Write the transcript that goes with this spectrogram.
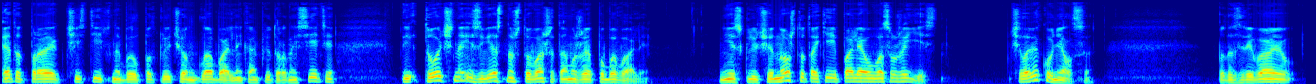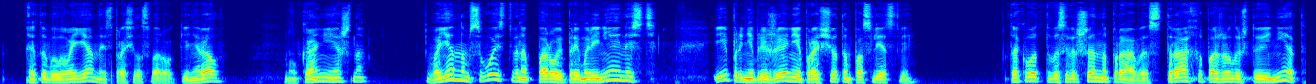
Этот проект частично был подключен к глобальной компьютерной сети, и точно известно, что ваши там уже побывали. Не исключено, что такие поля у вас уже есть. Человек унялся. Подозреваю, это был военный, спросил Сварог. Генерал? Ну, конечно. Военным свойственна порой прямолинейность и пренебрежение просчетом последствий. Так вот, вы совершенно правы. Страха, пожалуй, что и нет.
